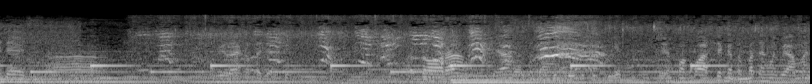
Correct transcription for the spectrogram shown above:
desa wilayah Kota Jati. Satu orang yang sedang dievakuasi ke tempat yang lebih aman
